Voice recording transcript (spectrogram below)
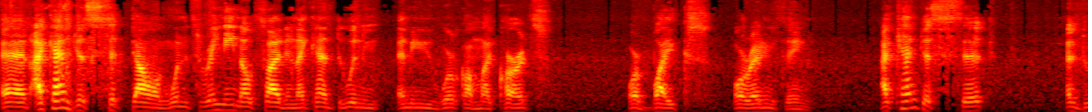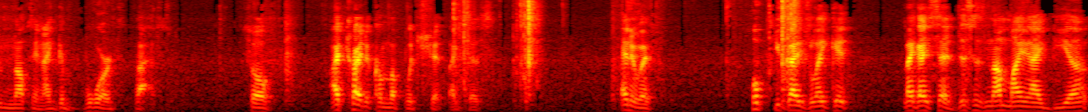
and I can't just sit down when it's raining outside and I can't do any any work on my carts or bikes or anything. I can't just sit and do nothing. I get bored fast. So I try to come up with shit like this. Anyway, hope you guys like it. Like I said, this is not my idea.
